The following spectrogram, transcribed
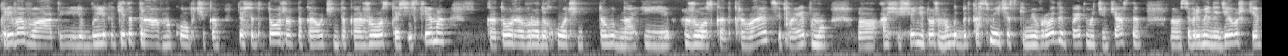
кривоватый или были какие-то травмы копчика. То есть это тоже такая очень такая жесткая система, которая в родах очень трудно и жестко открывается, и поэтому э, ощущения тоже могут быть космическими в роды, поэтому очень часто э, современные девушки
